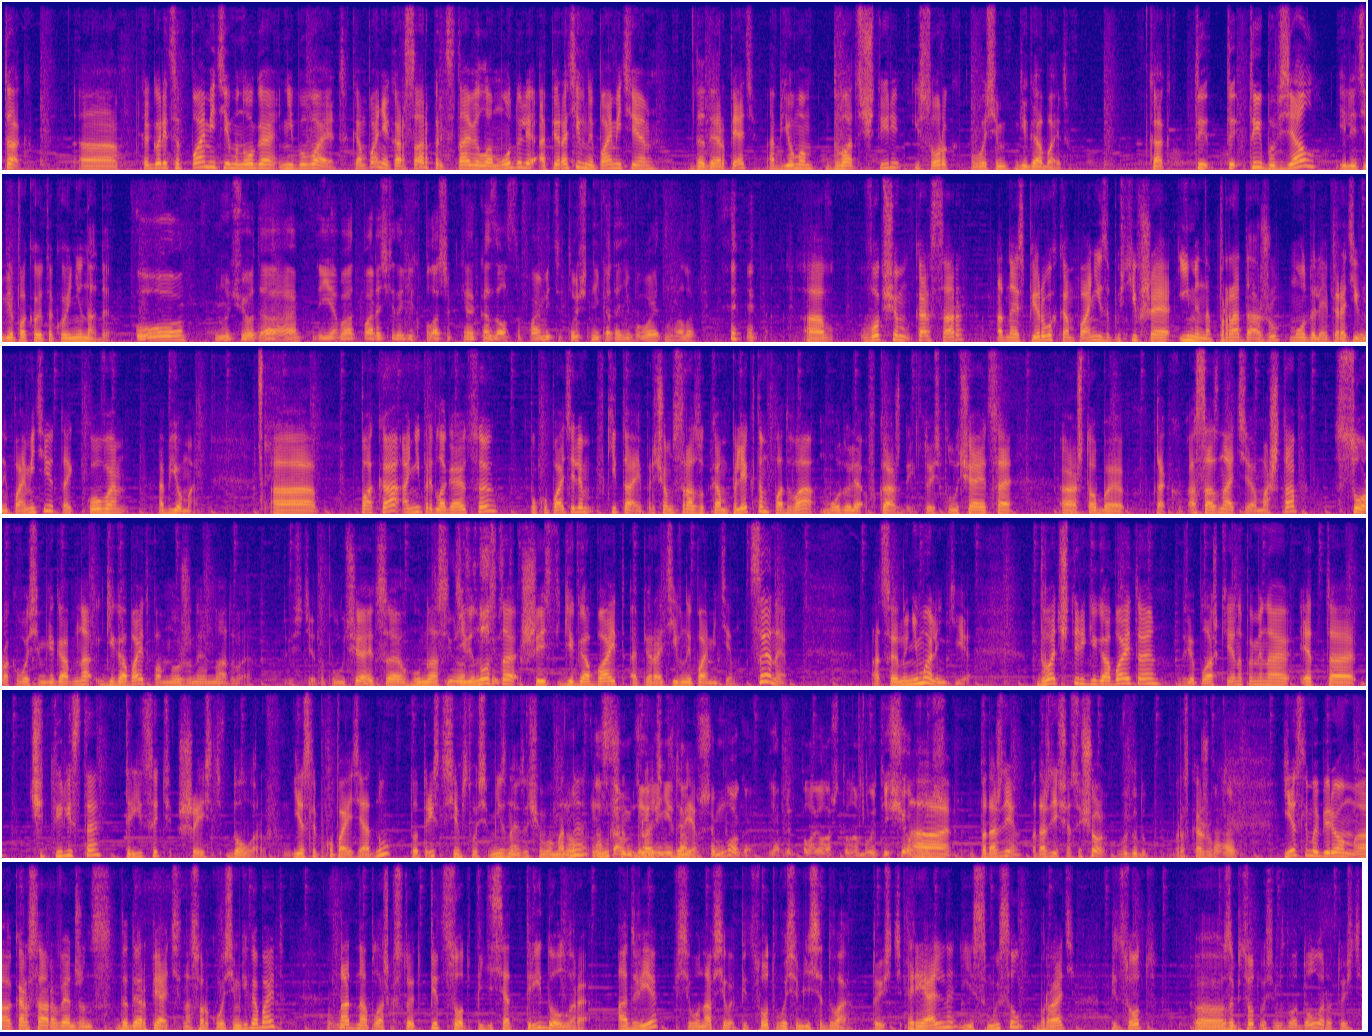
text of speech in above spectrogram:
Так, э, как говорится, памяти много не бывает. Компания Corsair представила модули оперативной памяти DDR5 объемом 24 и 48 гигабайт. Как, ты, ты, ты бы взял или тебе пока такое не надо? О, ну чё, да, я бы от парочки таких плашек не оказался. Памяти точно никогда не бывает мало. А, в общем, Corsair одна из первых компаний, запустившая именно продажу модулей оперативной памяти такого объема. А, пока они предлагаются покупателям в Китае, причем сразу комплектом по два модуля в каждый. То есть получается, а, чтобы так осознать масштаб, 48 гигаб- гигабайт помноженное на 2. То есть это получается у нас 96, 96 гигабайт оперативной памяти. Цены. А цены не маленькие. 24 гигабайта, две плашки, я напоминаю, это 436 долларов. Если покупаете одну, то 378. Не знаю, зачем вам одна. Ну, на самом деле не две. так уж и много. Я предполагал, что она будет еще а, больше. Подожди, подожди, сейчас еще выгоду расскажу. Ага. Если мы берем uh, Corsair Vengeance DDR5 на 48 гигабайт, угу. одна плашка стоит 553 доллара, а две всего-навсего 582. То есть реально есть смысл брать 500 э, за 582 доллара, то есть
